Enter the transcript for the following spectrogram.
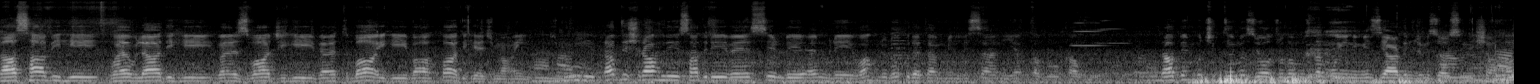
ve ashabihi ve evladihi ve ezvacihi ve etbaihi ve ahfadihi ecmain. Rabbi şrahli sadri ve yessirli emri ve ahlul ukdeten min lisani yefkahu kavli. Rabbim bu çıktığımız yolculuğumuzda muinimiz, yardımcımız olsun inşallah.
